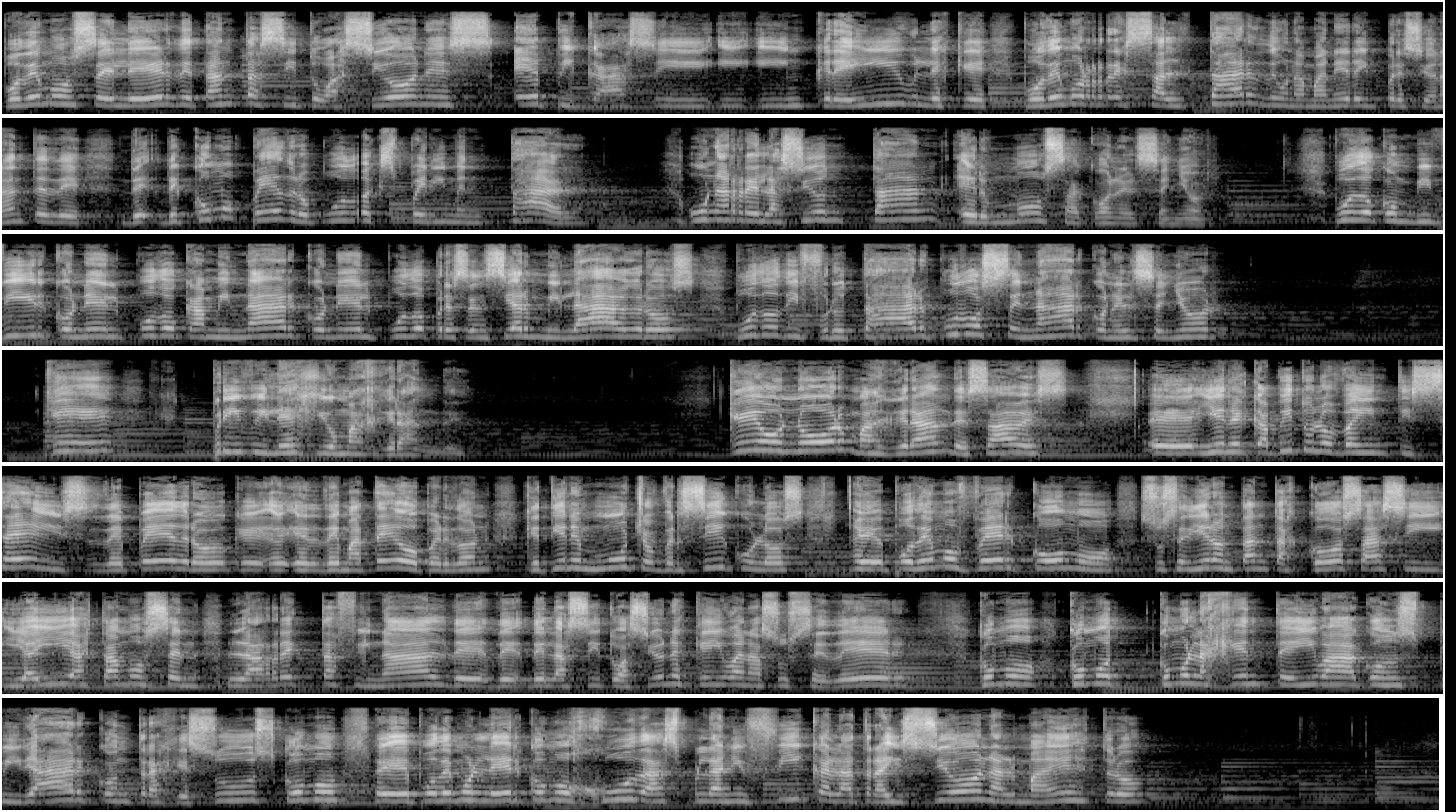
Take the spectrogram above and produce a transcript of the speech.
Podemos eh, leer de tantas situaciones épicas e increíbles que podemos resaltar de una manera impresionante de cómo Pedro pudo experimentar una relación tan hermosa con el Señor pudo convivir con Él, pudo caminar con Él, pudo presenciar milagros, pudo disfrutar, pudo cenar con el Señor. Qué privilegio más grande. Qué honor más grande, ¿sabes? Eh, y en el capítulo 26 de Pedro, que, eh, eh, de Mateo, perdón, que tiene muchos versículos, podemos ver cómo sucedieron tantas cosas y, ahí ya estamos en la recta final de, las situaciones que iban a suceder. Cómo, cómo, la gente iba a conspirar contra Jesús, cómo podemos leer cómo Judas planifica la traición al maestro.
